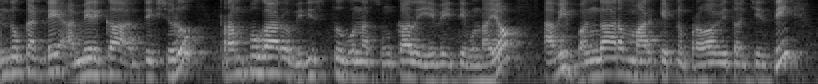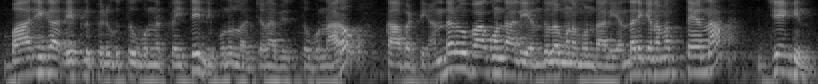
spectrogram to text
ఎందుకంటే అమెరికా అధ్యక్షుడు ట్రంప్ గారు విధిస్తూ ఉన్న సుంకాలు ఏవైతే ఉన్నాయో అవి బంగారం మార్కెట్ను ప్రభావితం చేసి భారీగా రేట్లు పెరుగుతూ ఉన్నట్లయితే నిపుణులు అంచనా వేస్తూ ఉన్నారు. కాబట్టి అందరూ బాగుండాలి అందులో మనం ఉండాలి. అందరికీ నమస్తే అన్న. జై హింద్.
